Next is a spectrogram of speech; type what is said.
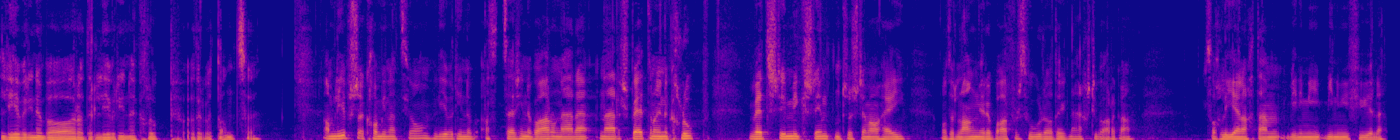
Lieber in einer Bar oder lieber in einem Club oder tanzen? Am liebsten eine Kombination. Lieber in eine, also zuerst in einer Bar und dann, dann später noch in einem Club, wenn die Stimmung stimmt und sonst mal hey Oder lange in einer Bar versuchen oder in die nächste Bar gehen. So ein bisschen je nachdem, wie ich, mich, wie ich mich fühle.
